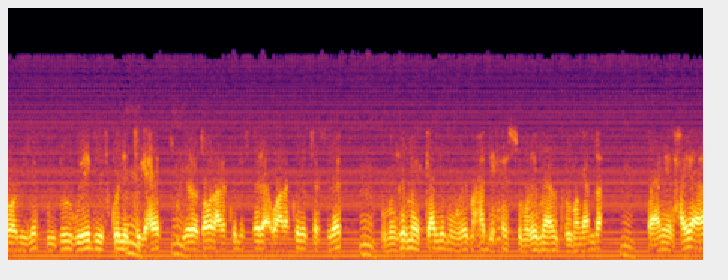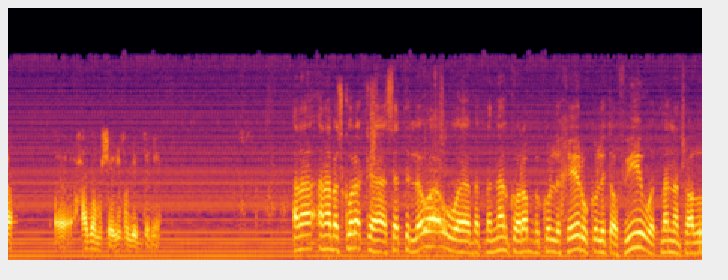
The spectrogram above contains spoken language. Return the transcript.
هو بيلف ويدور ويجري في كل. الاتجاهات. ويدور على كل الفرق وعلى كل الترتيبات مم. ومن غير ما يتكلم ومن غير ما حد يحس ومن غير ما يعمل بروباجندا. فيعني الحقيقة آه، حاجة مشرفة جدا يعني أنا أنا بشكرك يا سياده اللواء وبتمنى لكم يا رب كل خير وكل توفيق وأتمنى إن شاء الله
